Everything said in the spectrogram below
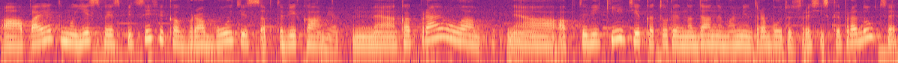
А поэтому есть своя специфика в работе с оптовиками. Как правило, оптовики, те, которые на данный момент работают с российской продукцией,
